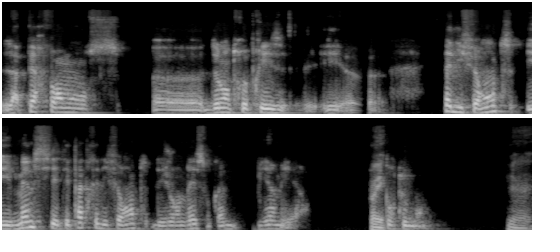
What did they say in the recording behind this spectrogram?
la performance euh, de l'entreprise est euh, très différente. Et même si elle n'était pas très différente, les journées sont quand même bien meilleures Oui, pour tout le monde. le-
